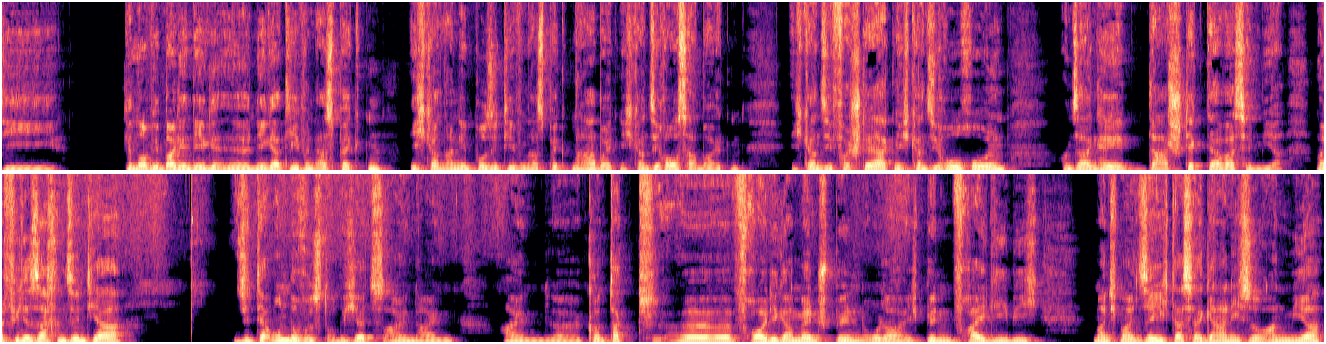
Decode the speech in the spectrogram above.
die Genau wie bei den neg äh, negativen Aspekten. Ich kann an den positiven Aspekten arbeiten. Ich kann sie rausarbeiten. Ich kann sie verstärken. Ich kann sie hochholen und sagen, hey, da steckt ja was in mir. Weil viele Sachen sind ja, sind ja unbewusst, ob ich jetzt ein, ein, ein äh, kontaktfreudiger äh, Mensch bin oder ich bin freigiebig. Manchmal sehe ich das ja gar nicht so an mir,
